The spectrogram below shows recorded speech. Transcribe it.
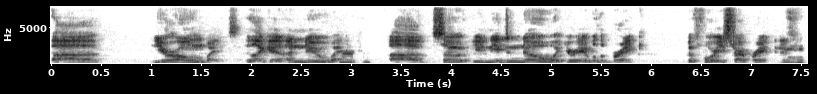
uh, your own ways, like a, a new way. Mhm. Uh, so you need to know what you're able to break before you start breaking it.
